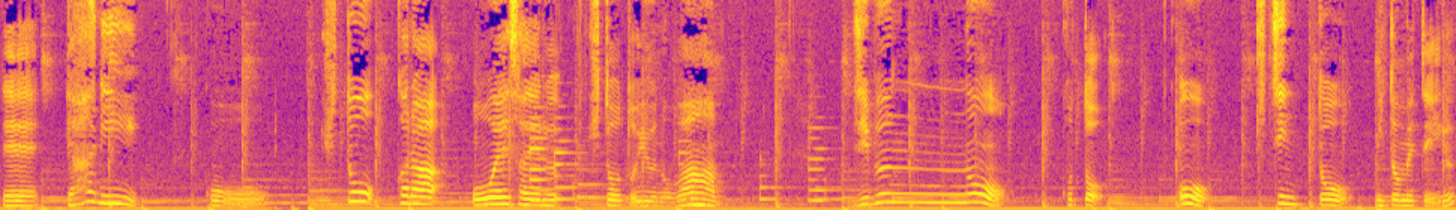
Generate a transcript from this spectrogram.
でやはりこう人から応援される人というのは自分のことをきちんと認めている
